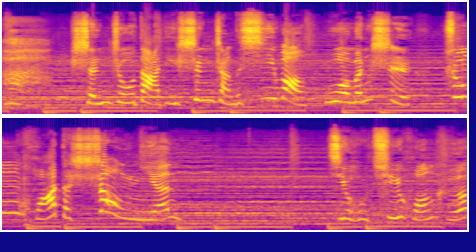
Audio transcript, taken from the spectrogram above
啊，神州大地生长的希望，我们是中华的少年。九曲黄河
